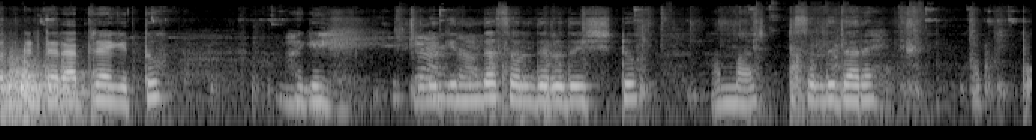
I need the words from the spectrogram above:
ಒಂದು ಗಂಟೆ ರಾತ್ರಿ ಆಗಿತ್ತು. ಹಾಗೆ ಬೆಳಗಿಂದ ಸೊಲ್ದಿರೋದು ಇಷ್ಟು. ಅಮ್ಮ ಅಷ್ಟು ಸೊಲ್ದಿದ್ದಾರೆ. ಅಪ್ಪು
